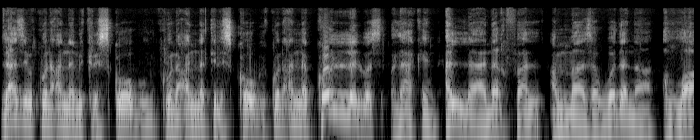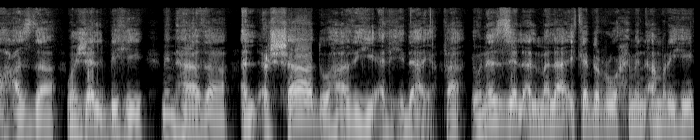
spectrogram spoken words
لازم يكون عندنا ميكروسكوب ويكون عندنا تلسكوب ويكون عندنا كل الوس ولكن ألا نغفل عما زودنا الله عز وجل به من هذا الإرشاد وهذه الهداية. فينزل الملائكة بالروح من أمره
